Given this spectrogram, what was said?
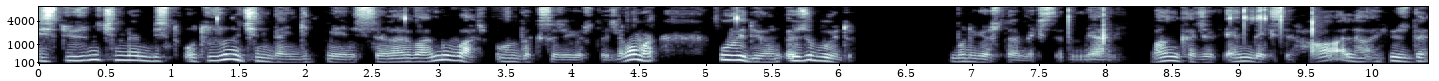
BIST 100'ün içinden BIST 30'un içinden gitmeyen hisseler var mı? Var. Onu da kısaca göstereceğim ama bu videonun özü buydu. Bunu göstermek istedim. Yani bankacılık endeksi hala yüzde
